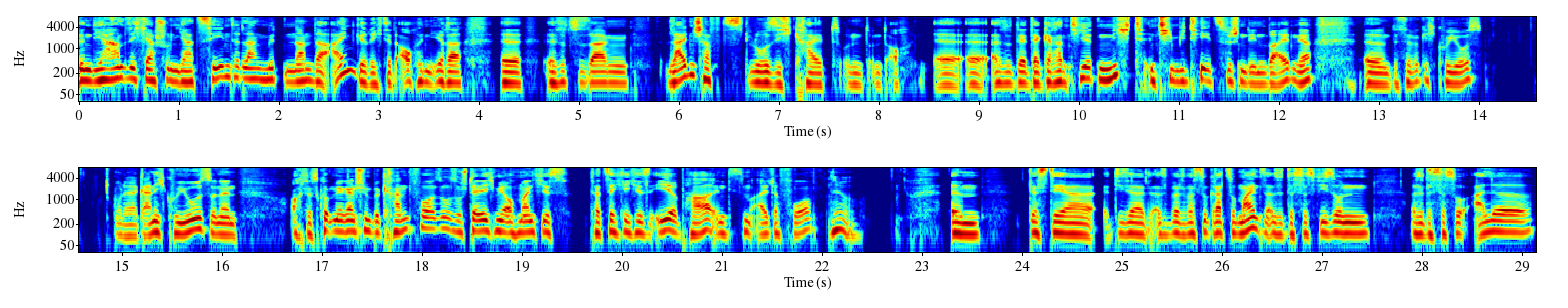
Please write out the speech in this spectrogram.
denn die haben sich ja schon jahrzehntelang miteinander eingerichtet, auch in ihrer äh, äh sozusagen Leidenschaftslosigkeit und, und auch äh, äh, also der, der garantierten Nicht-Intimität zwischen den beiden, ja. Äh, das ist ja wirklich kurios. Oder gar nicht kurios, sondern ach, das kommt mir ganz schön bekannt vor, so. So stelle ich mir auch manches tatsächliches Ehepaar in diesem Alter vor. Ja. Ähm, dass der, dieser, also was du gerade so meinst, also dass das wie so ein, also dass das so alle,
